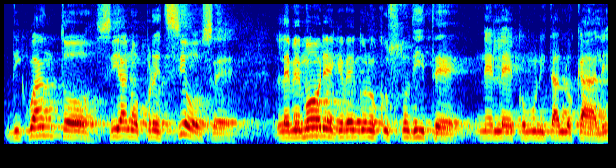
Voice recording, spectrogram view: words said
di quanto siano preziose le memorie che vengono custodite nelle comunità locali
